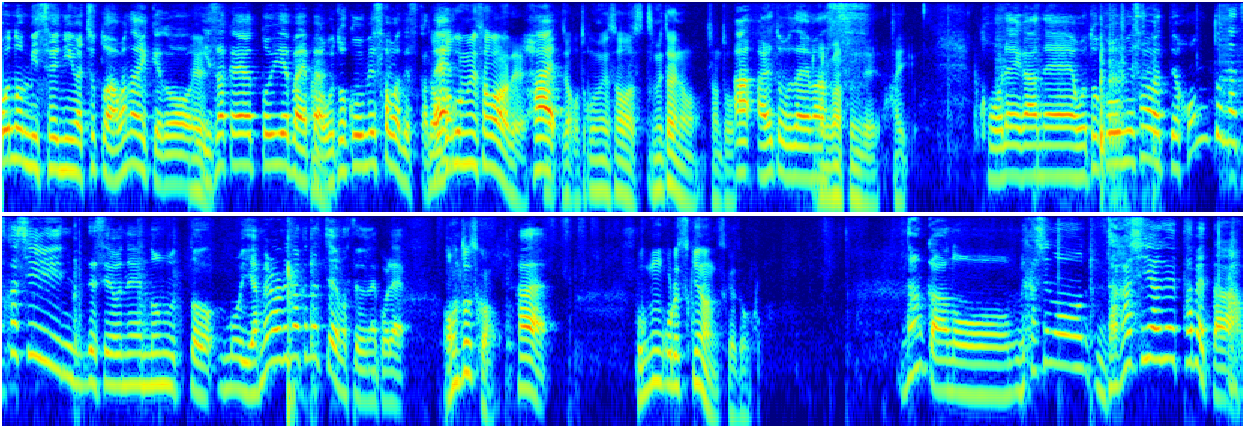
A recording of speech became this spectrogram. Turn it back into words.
ここの店にはちょっと合わないけど、ええ居酒屋といえばやっぱりはい男梅サワーですかじゃあね。男梅サワーで。はいじゃあ男梅サワー、冷たいのちゃんとああ、ありがとうございます。りますんで、はい。これがね、男梅サワーって本当懐かしいんですよね、飲むと。もうやめられなくなっちゃいますよね、これ。あ本当ですか？は僕もこれ好きなんですけど。い。なんかあのー昔の駄菓子屋で食べあ、た。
